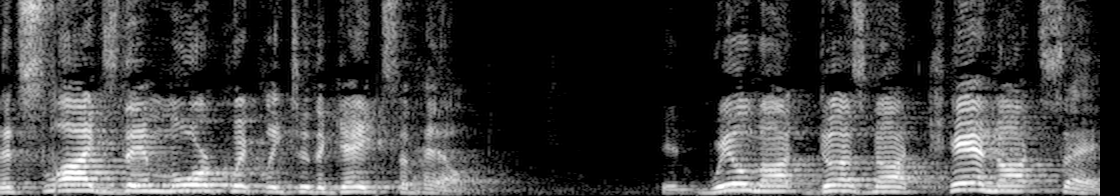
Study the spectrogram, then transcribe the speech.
that slides them more quickly to the gates of hell. It will not, does not, cannot save.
